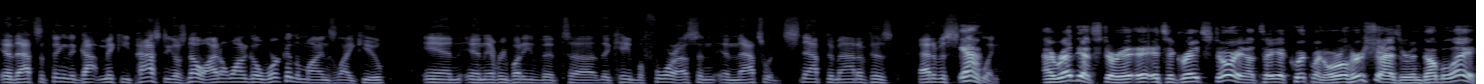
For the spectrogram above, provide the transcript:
And that's the thing that got Mickey past. He goes, No, I don't want to go work in the mines like you and and everybody that uh, that came before us, and and that's what snapped him out of his out of his scuffling. Yeah, I read that story. It's a great story, and I'll tell you a quick one. Orel Hershiser in Double A,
